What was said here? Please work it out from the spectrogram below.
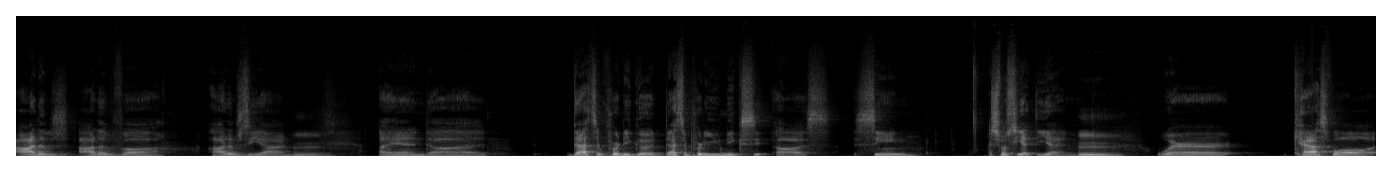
out of out of uh, out of Zeon, and uh, that's a pretty good. That's a pretty unique uh, scene, especially at the end Mm. where Casval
